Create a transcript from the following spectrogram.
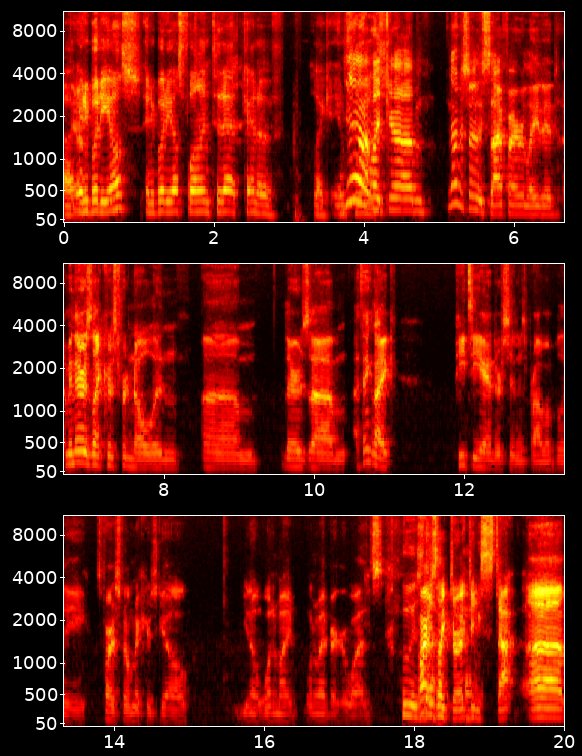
Uh, Yeah. Anybody else? Anybody else fall into that kind of like influence? Yeah, like um not necessarily sci-fi related. I mean, there's like Christopher Nolan. Um there's um I think like P.T. Anderson is probably as far as filmmakers go, you know, one of my one of my bigger ones. who is As far as like directing stock uh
